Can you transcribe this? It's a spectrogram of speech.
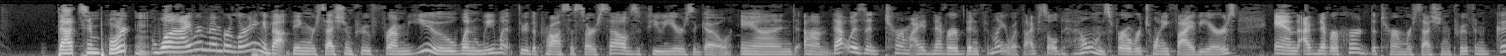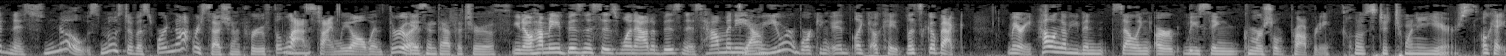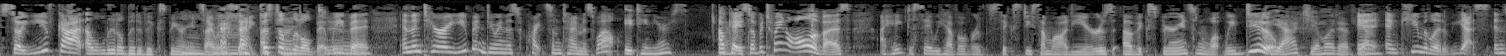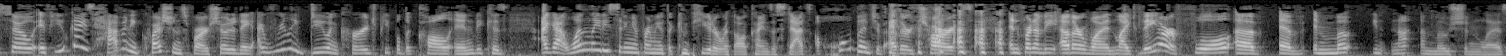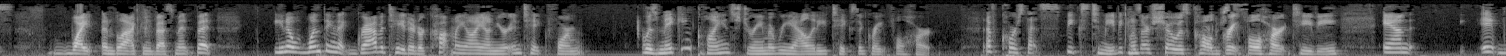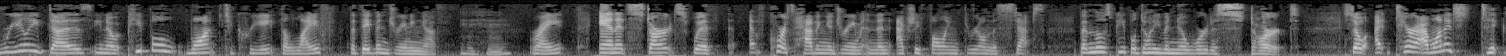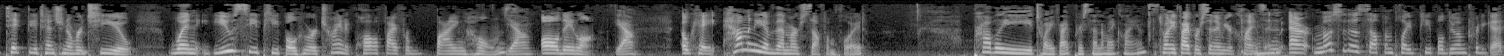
that's important. Well, I remember learning about being recession proof from you when we went through the process ourselves a few years ago. And um, that was a term I had never been familiar with. I've sold homes for over 25 years and I've never heard the term recession proof. And goodness knows, most of us were not recession proof the last time we all went through it. Isn't that the truth? You know, how many businesses went out of business? How many, Yeah. you were working, in- like, okay, let's go back. Mary, how long have you been selling or leasing commercial property? Close to 20 years. Okay, so you've got a little bit of experience, I would mm-hmm. say. Just a little bit, wee bit. And then Tara, you've been doing this quite some time as well. 18 years. Okay, so between all of us, I hate to say we have over 60 some odd years of experience in what we do. Yeah, cumulative. Yeah. And, and cumulative, yes. And so if you guys have any questions for our show today, I really do encourage people to call in because I got one lady sitting in front of me with a computer with all kinds of stats, a whole bunch of other charts in front of the other one. Like they are full of, of emo, not emotionless, white and black investment, but you know, one thing that gravitated or caught my eye on your intake form was making clients dream a reality takes a grateful heart. And of course that speaks to me because our show is called Grateful Heart TV. And it really does, you know, people want to create the life that they've been dreaming of. Mm-hmm. Right? And it starts with, of course, having a dream and then actually following through on the steps. But most people don't even know where to start. So, I, Tara, I wanted to t- take the attention over mm-hmm. to you. When you see people who are trying to qualify for buying homes Yeah. all day long, yeah. okay, how many of them are self-employed? Probably 25% of my clients. 25% of your clients. Mm-hmm. And are most of those self-employed people doing pretty good?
